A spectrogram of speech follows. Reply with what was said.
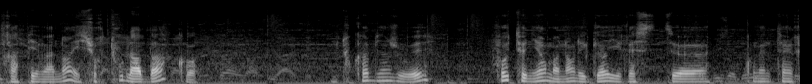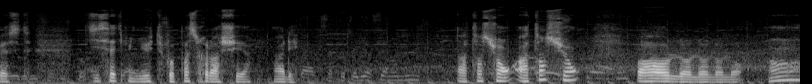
frapper maintenant et surtout là-bas, quoi. En tout cas, bien joué. Faut tenir maintenant, les gars. Il reste. Euh, combien de temps il reste? 17 minutes. Faut pas se relâcher. Hein. Allez. Attention, attention. Oh là là là là. Oh.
